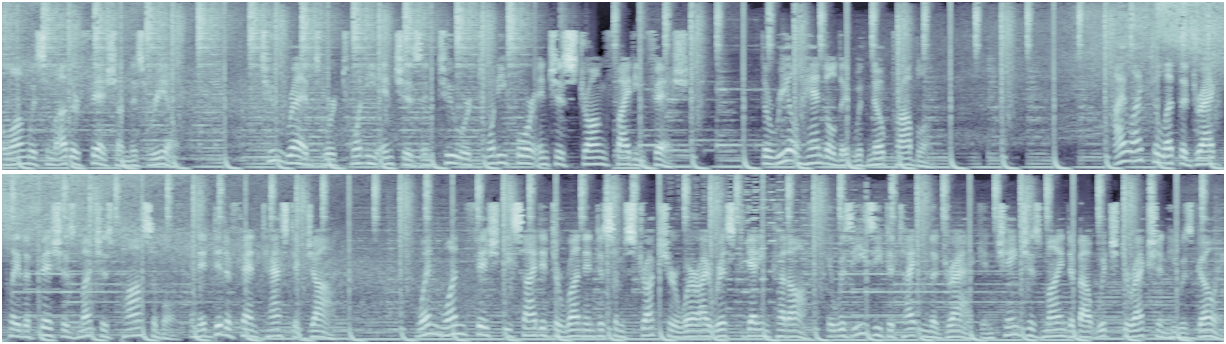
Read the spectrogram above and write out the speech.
along with some other fish on this reel. Two reds were 20 inches and two were 24 inches strong fighting fish. The reel handled it with no problem. I like to let the drag play the fish as much as possible, and it did a fantastic job. When one fish decided to run into some structure where I risked getting cut off, it was easy to tighten the drag and change his mind about which direction he was going.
